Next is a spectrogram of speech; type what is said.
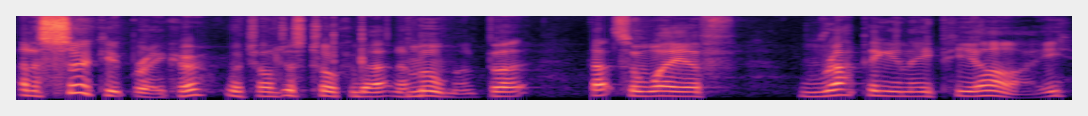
And a circuit breaker, which I'll just talk about in a moment, but that's a way of wrapping an API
